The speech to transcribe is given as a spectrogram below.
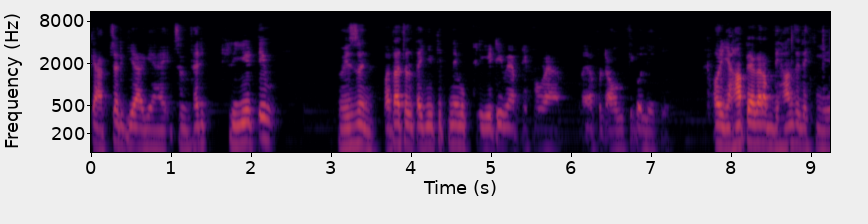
कैप्चर किया गया है it's a very creative vision पता चलता है कि कितने वो क्रिएटिव है अपनी फोटोग्राफी को लेके। और यहाँ पे अगर आप ध्यान से देखेंगे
